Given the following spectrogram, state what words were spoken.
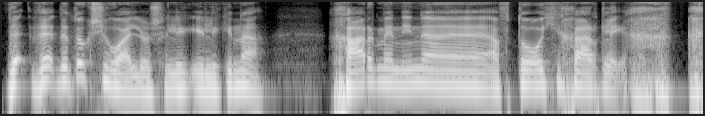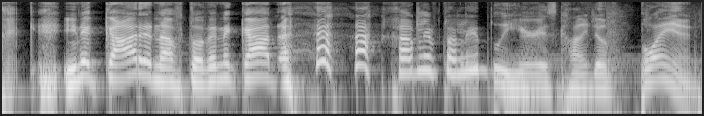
Δεν δε, δεν το εξηγώ αλλιώς, ειλικρινά. Χάρμεν είναι αυτό, όχι Χάρλι. είναι Κάρεν αυτό, δεν είναι καν. Χάρλι από τα Lidl. here is kind of bland,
